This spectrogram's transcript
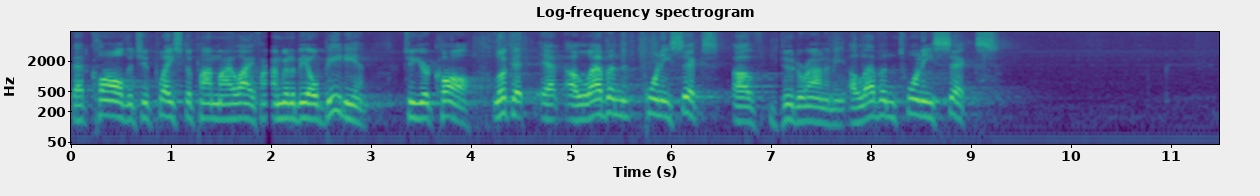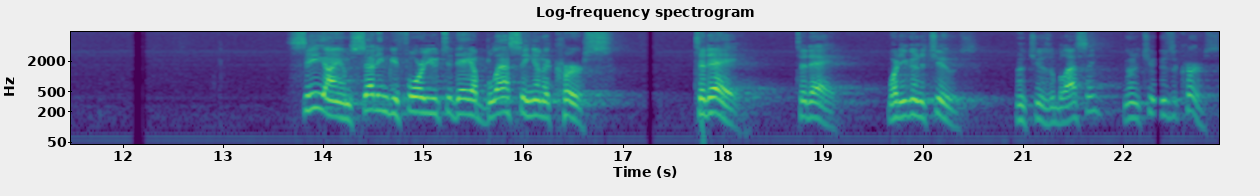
that call that you've placed upon my life. I'm going to be obedient to your call. Look at, at 1126 of Deuteronomy. 1126. See, I am setting before you today a blessing and a curse. Today, today. What are you going to choose? You're going to choose a blessing? You're going to choose a curse.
